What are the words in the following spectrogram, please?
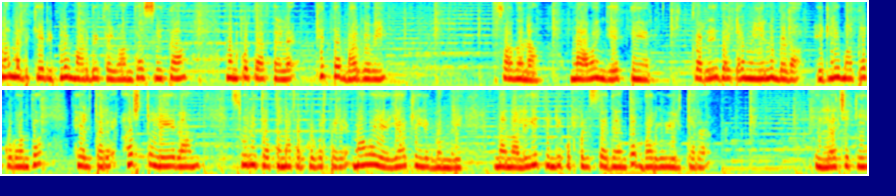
ನಾನು ಅದಕ್ಕೆ ರಿಪ್ಲೈ ಮಾಡಬೇಕಲ್ವಾ ಅಂತ ಸೀತಾ ಅನ್ಕೋತಾ ಇರ್ತಾಳೆ. ಇತ್ತ ಭಾರ್ಗವಿ ಸಾಧನ ಮಾವಂಗೆ ಕರೆದಿದ್ದ ಐಟಮ್ ಏನು ಬೇಡ ಇಡ್ಲಿ ಮಾತ್ರ ಕೊಡು ಅಂತ ಹೇಳ್ತಾರೆ. ಅಷ್ಟರಲ್ಲಿ ರಾಮ್ ಸೂರಿ ತಾತನ ಕರ್ಕೊಬರ್ತಾರೆ ಮಾವಯ್ಯ ಯಾಕೆ ಇಲ್ಲಿಗೆ ಬಂದ್ರಿ? ನಾನು ಅಲ್ಲಿಗೆ ತಿಂಡಿ ಕೊಟ್ಟು ಕಳಿಸ್ತಾ ಇದೆ ಅಂತ ಭಾರ್ಗವಿ ಹೇಳ್ತಾರೆ. ಇಲ್ಲ ಚಿಕ್ಕಿ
